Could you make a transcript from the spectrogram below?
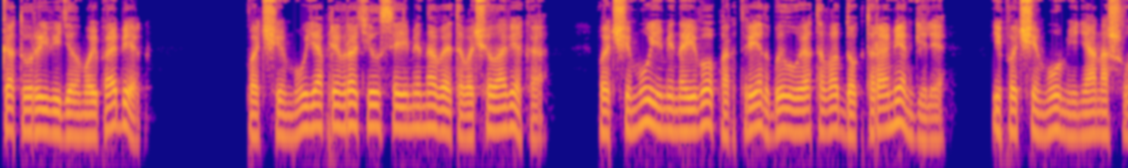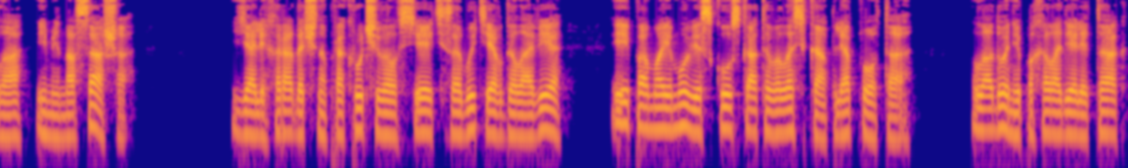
который видел мой побег. Почему я превратился именно в этого человека? Почему именно его портрет был у этого доктора Менгеле? И почему меня нашла именно Саша? Я лихорадочно прокручивал все эти события в голове, и по моему виску скатывалась капля пота. Ладони похолодели так,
